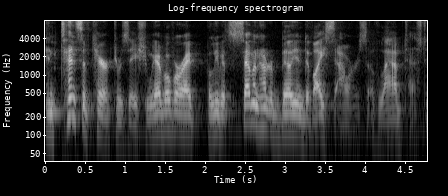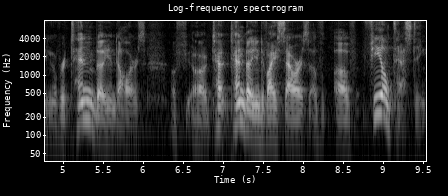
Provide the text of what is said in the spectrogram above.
Intensive characterization. We have over, I believe it's 700 billion device hours of lab testing, over $10 billion, uh, 10 billion device hours of, of field testing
